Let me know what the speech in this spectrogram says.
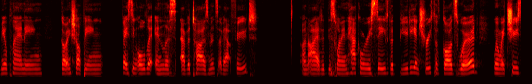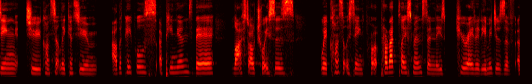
meal planning, going shopping, facing all the endless advertisements about food? And I added this one in. How can we receive the beauty and truth of God's word when we're choosing to constantly consume other people's opinions, their lifestyle choices. We're constantly seeing pro- product placements and these curated images of a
